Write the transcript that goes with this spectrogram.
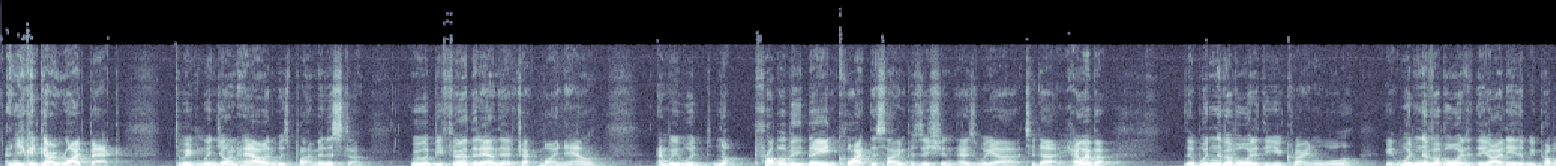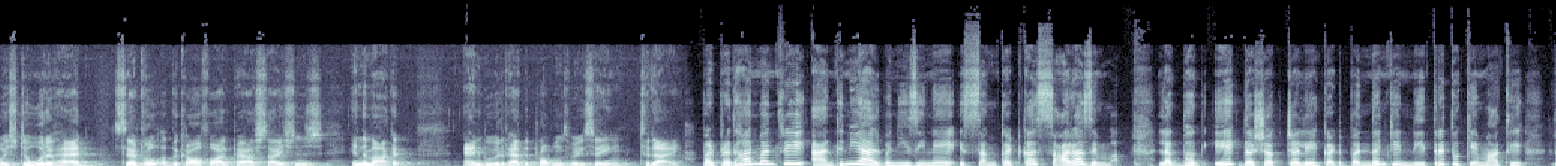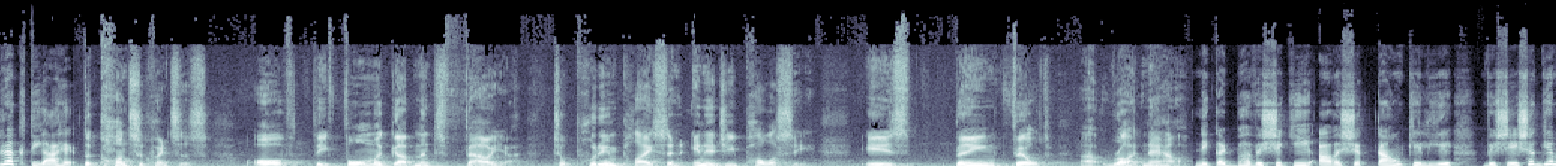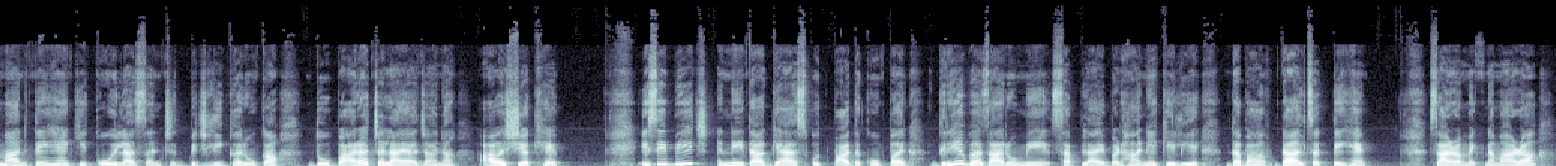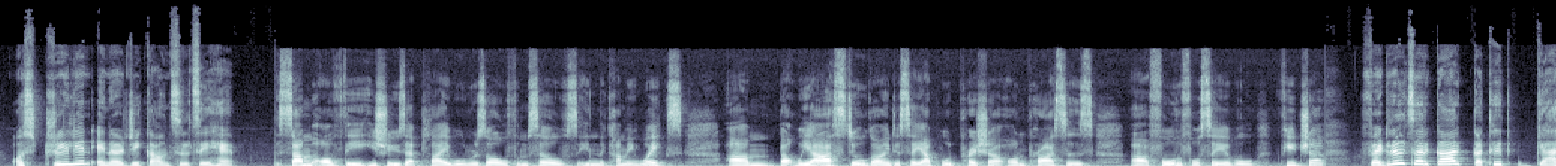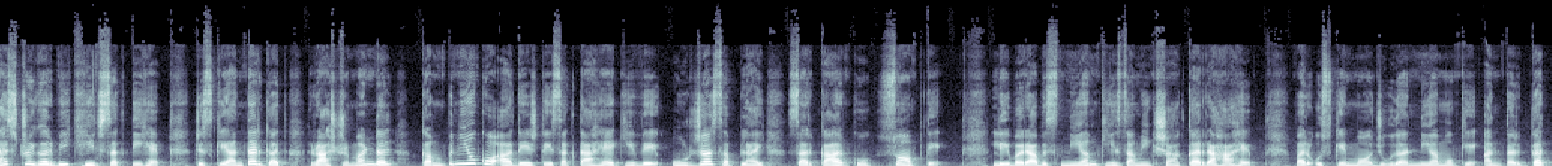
and you could go right back to even when John Howard was Prime Minister, we would be further down that track by now. and we would not probably be in quite the same position as we are today. However, that wouldn't have avoided the Ukraine war. It wouldn't have avoided the idea that we probably still would have had several of the coal fired power stations in the market. and we would have had the problems we're seeing today. पर प्रधानमंत्री Anthony Albanese ने इस संकट का सारा जिम्मा लगभग एक दशक चले गठबंधन के नेतृत्व के माथे रख दिया है The consequences of the former government's failure to put in place an energy policy is being felt uh, right now. निकट भविष्य की आवश्यकताओं के लिए विशेषज्ञ मानते हैं कि कोयला संचित बिजली घरों का दोबारा चलाया जाना आवश्यक है। इसी बीच नेता गैस उत्पादकों पर गृह बाजारों में सप्लाई बढ़ाने के लिए दबाव डाल सकते हैं। सारा मैकनमारा ऑस्ट्रेलियन एनर्जी काउंसिल से हैं। Some of the issues at play will resolve themselves in the coming weeks, um, but we are still going to see upward pressure on prices uh, for the foreseeable future. Federal सरकार कथित gas trigger भी खींच सकती है जिसके अंतर्गत राष्ट्रमंडल कंपनियों को आदेश दे सकता है कि वे ऊर्जा सप्लाई सरकार को सौंप दें लेबर अब इस नियम की समीक्षा कर रहा है पर उसके मौजूदा नियमों के अंतर्गत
